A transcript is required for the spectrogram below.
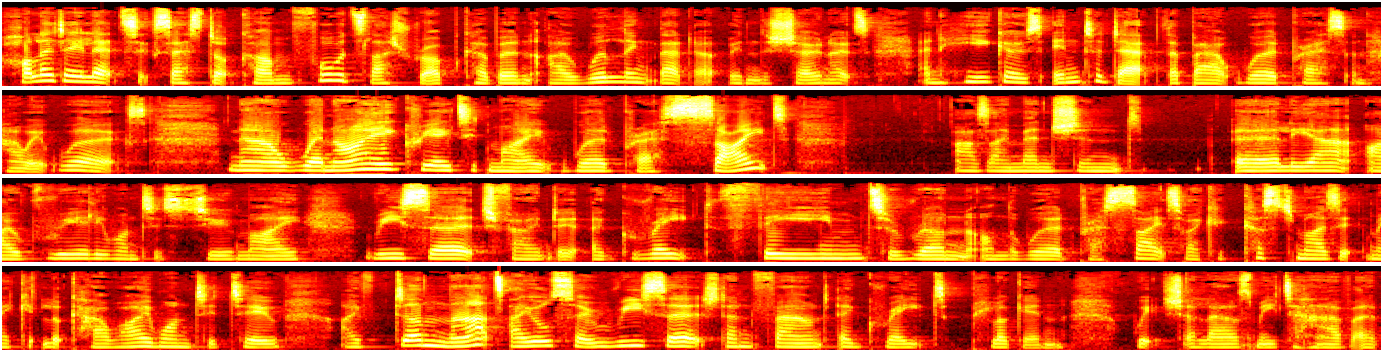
holidayletsuccess.com forward slash Rob Cubbin. I will link that up in the show notes, and he goes into depth about WordPress and how it works. Now, when I created my WordPress site, as I mentioned earlier. I really wanted to do my research, found a, great theme to run on the WordPress site so I could customize it, make it look how I wanted to. I've done that. I also researched and found a great plugin which allows me to have a,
